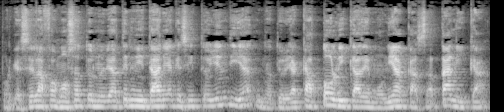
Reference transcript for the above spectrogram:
Porque esa es la famosa teoría trinitaria que existe hoy en día, una teoría católica, demoníaca, satánica,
